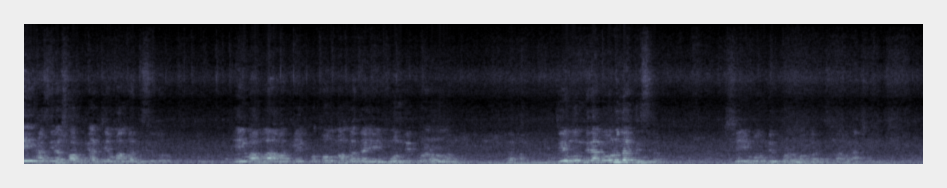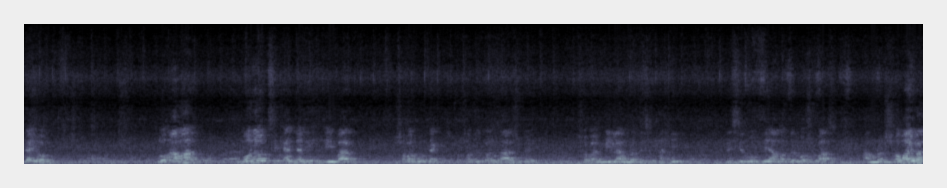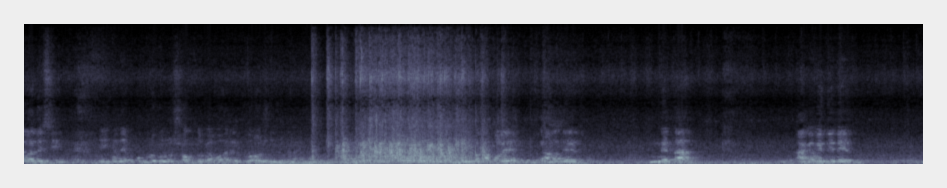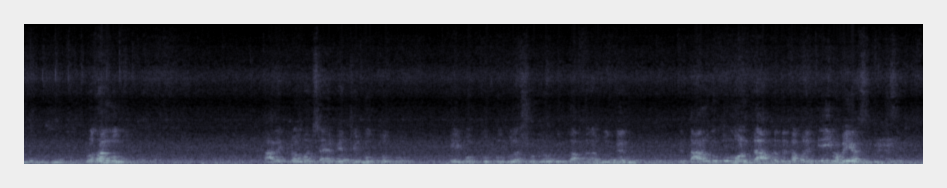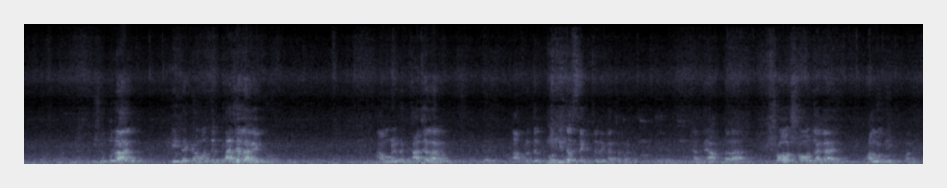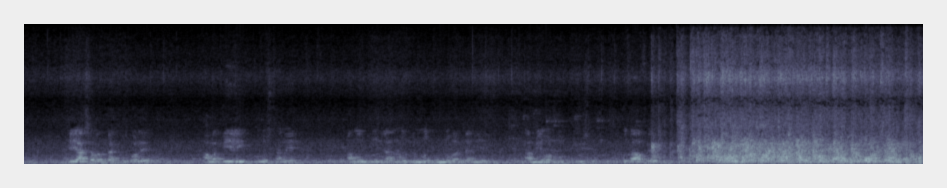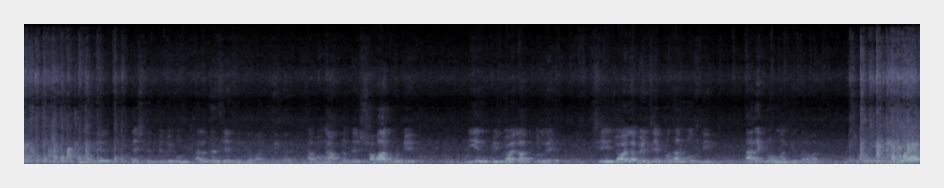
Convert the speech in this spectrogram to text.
এই হাসিনা সরকার যে মামলা দিছিল, এই মামলা আমাকে প্রথম মামলা দেয় এই মন্দির পুরানোর মামলা। যে মন্দির আমি অনুদান দিছিলাম, সেই মন্দির পুরানো মামলা দিছিল আমার আসামি যাই হোক, তো আমার মনে হচ্ছে কেন জানি এইবার সবার মধ্যে একটা সচেতনতা আসবে, সবাই মিলে আমরা দেশে থাকি, দেশের মধ্যে আমাদের বসবাস। আমরা সবাই বাংলাদেশি এইখানে অন্য কোনো শব্দ ব্যবহারের কোনো সুযোগ নাই। এই কথা বলে আমাদের নেতা আগামী দিনের প্রধানমন্ত্রী তারেক রহমান সাহেবের যে বক্তব্য, এই বক্তব্যগুলো শুনলেও কিন্তু আপনারা বুঝবেন যে তারও কিন্তু মনটা আপনাদের ব্যাপারে এইভাবেই আছে। সুতরাং এটাকে আমাদের কাজে লাগাইতে হবে। আমরা এটা কাজে লাগাবো। আপনাদের প্রতিটা সেক্টরে কাজে লাগাবো। যাতে আপনারা স্ব স্ব জায়গায় ভালো করতে পারেন। এই আশাবাদ ব্যক্ত করে আমাকে এই অনুষ্ঠানে আমন্ত্রণ জানানোর জন্য ধন্যবাদ জানিয়ে আমি আমার করছি। খোদা হাফেজ। আমাদের দেশ নেত্রী বেগম খালেদা জিয়া জিন্দাবাদ। এবং আপনাদের সবার ভোটে বিএনপি জয়লাভ করলে সেই জয়লাভের যে প্রধানমন্ত্রী তারেক রহমান জিন্দাবাদ। সবাই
